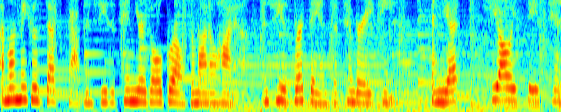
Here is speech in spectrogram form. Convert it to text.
I'm on Mako's desktop and she's a 10 years old girl from Anohana, and she has birthday in September 18th, and yet, she always stays 10.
